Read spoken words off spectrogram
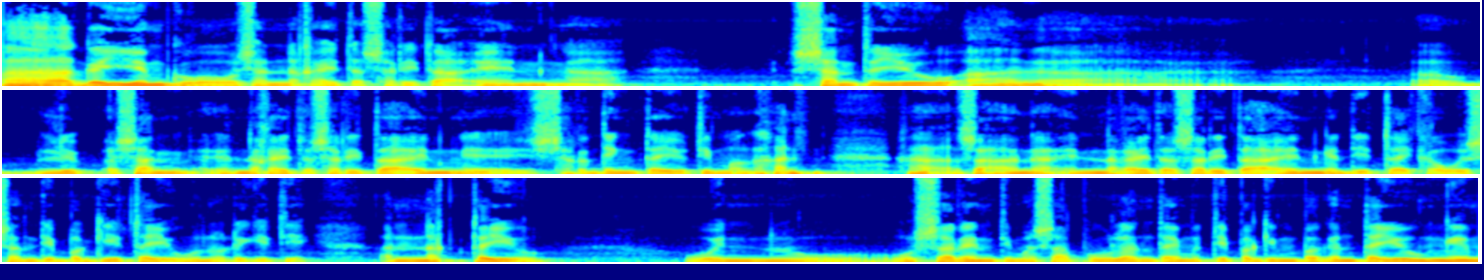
Ah, gayem ko san na kahit saritain nga san tayo ang uh, uh, saan nakaita saritain nga sarding tayo timangan saan na nakaita saritain nga di tayo kausan di bagi tayo no digiti anak tayo. When usarin ti masapulan tayo ti pagimbagan tayo ngem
